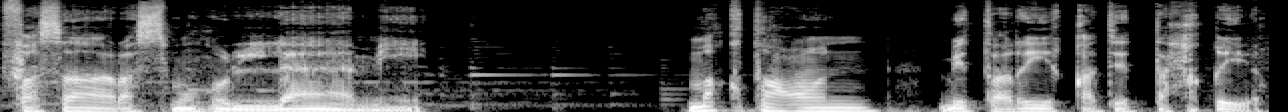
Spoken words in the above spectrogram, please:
فصار اسمه اللامي مقطع بطريقة التحقيق.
